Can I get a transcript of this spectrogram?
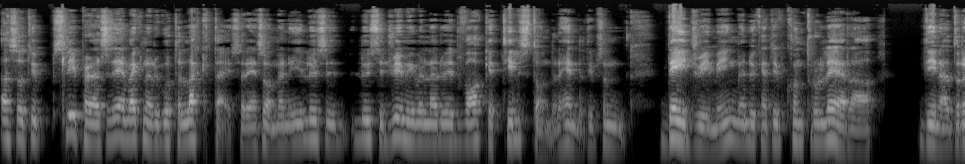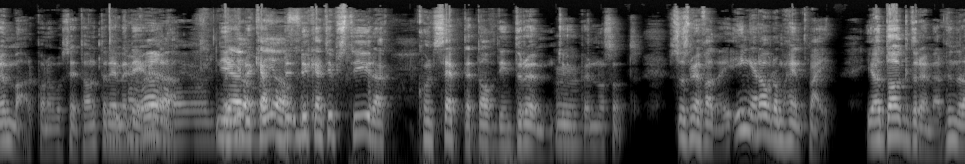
Alltså typ sleep paralysis är verkligen när du gått och lagt dig. Så det är en sån. Men i lucid, lucid dreaming är väl när du är i ett vaket tillstånd. Och det händer typ som daydreaming. Men du kan typ kontrollera dina drömmar på något sätt. Har inte det Du med det att göra? Ja, du, kan, du, du kan typ styra konceptet av din dröm, typ, Mm. eller något sånt. Så som jag fattar ingen av dem har hänt mig. Jag dagdrömmer, 100%.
